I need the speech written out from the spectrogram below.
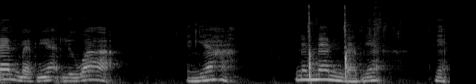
น่น ๆ แบบเนี้ยหรือว่า อย่างเงี้ยค่ะ แน่น ๆ แบบเนี้ยเนี่ย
